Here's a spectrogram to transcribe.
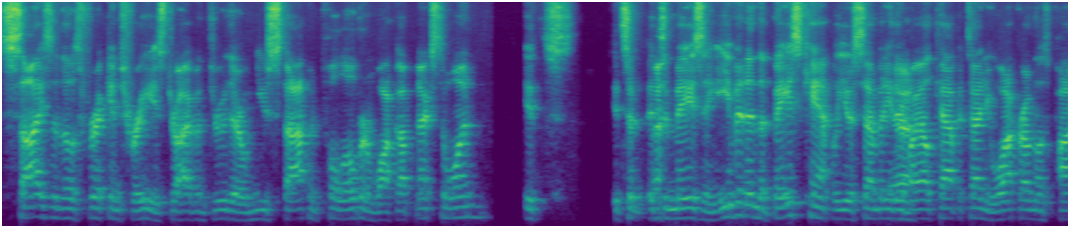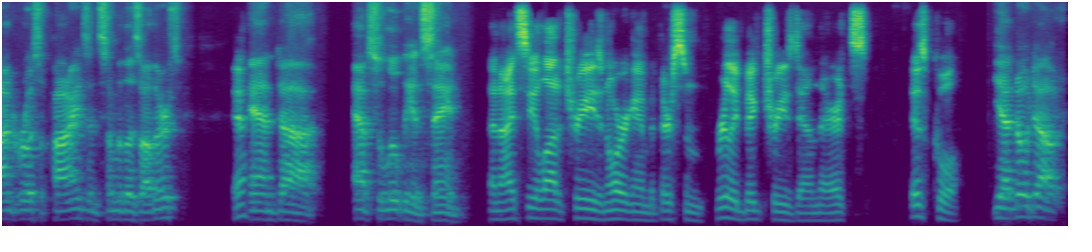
size of those freaking trees driving through there, when you stop and pull over and walk up next to one, it's it's a, it's amazing. Even in the base camp of Yosemite, there by El Capitan, you walk around those ponderosa pines and some of those others, Yeah. and uh, absolutely insane. And I see a lot of trees in Oregon, but there's some really big trees down there. It's it's cool. Yeah, no doubt.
